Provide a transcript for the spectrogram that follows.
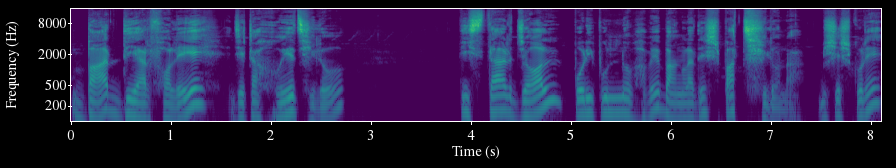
বাদ দেওয়ার ফলে যেটা হয়েছিল, তিস্তার জল পরিপূর্ণভাবে বাংলাদেশ পাচ্ছিল না। বিশেষ করে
